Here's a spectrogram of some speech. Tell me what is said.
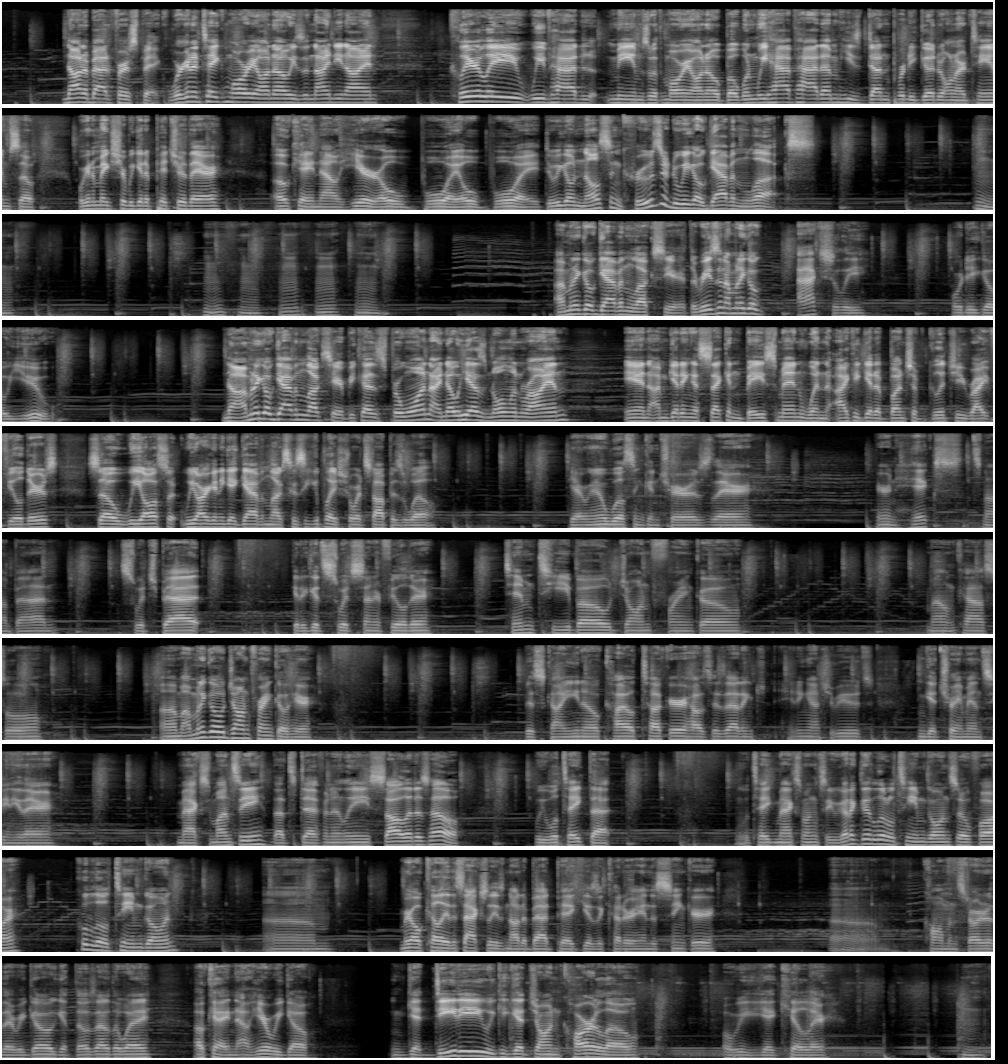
Not a bad first pick. We're going to take Mariano. He's a 99. Clearly, we've had memes with Mariano, but when we have had him, he's done pretty good on our team. So we're going to make sure we get a picture there. Okay, now here. Oh, boy. Oh, boy. Do we go Nelson Cruz or do we go Gavin Lux? Hmm. Hmm. I'm gonna go Gavin Lux here. The reason I'm gonna go actually, or do you go you? No, I'm gonna go Gavin Lux here because for one, I know he has Nolan Ryan, and I'm getting a second baseman when I could get a bunch of glitchy right fielders. So we also we are gonna get Gavin Lux because he can play shortstop as well. Yeah, we're gonna Willson Contreras there. Aaron Hicks, it's not bad. Switch bat. Get a good switch center fielder. Tim Tebow, John Franco, Mountcastle. Um, I'm gonna go John Franco here. Vizcaino, Kyle Tucker. How's his adding hitting attributes? Can get Trey Mancini there. Max Muncy. That's definitely solid as hell. We will take that. We'll take Max Muncy. We got a good little team going so far. Cool little team going. Um, Merrill Kelly, this actually is not a bad pick. He has a cutter and a sinker. Um, common starter. There we go. Get those out of the way. Okay, now here we go. We get Didi. We could get Giancarlo. Or we could get Killer. Hmm.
